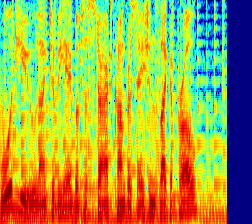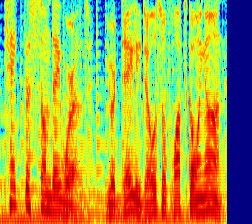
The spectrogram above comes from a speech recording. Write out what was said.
Would you like to be able to start conversations like a pro? Take the Sunday World, your daily dose of what's going on.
